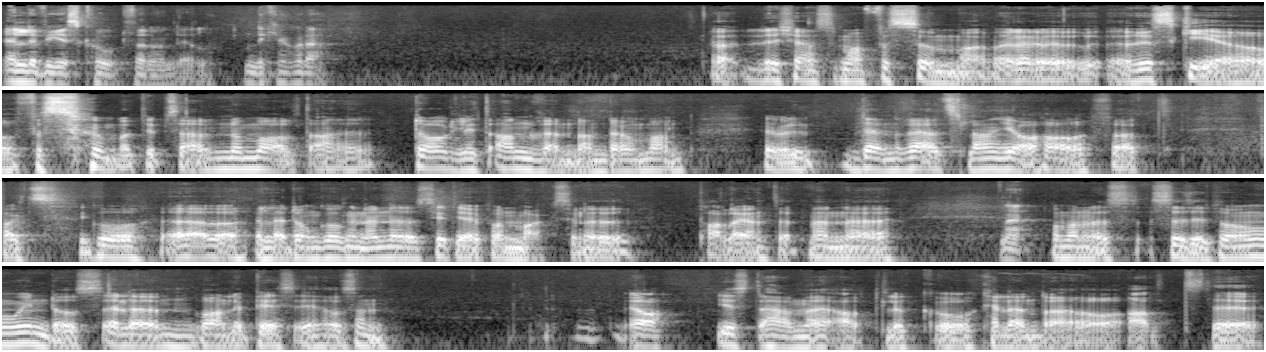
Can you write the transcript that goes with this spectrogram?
Eller VS Code för den delen. Men det kanske det är. Ja, det känns som man försummar, eller riskerar att försumma typ så här normalt eh, dagligt användande. Om man, det är väl den rädslan jag har för att faktiskt gå över. Eller de gångerna nu sitter jag på en Mac så nu pallar jag inte. Men eh, Nej. om man har suttit på en Windows eller en vanlig PC och sen ja, just det här med Outlook och kalendrar och allt. Det,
